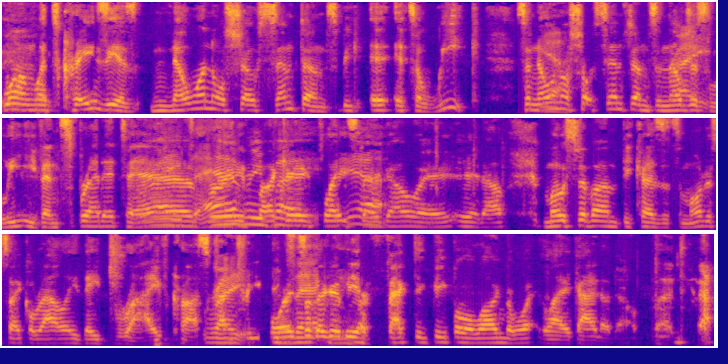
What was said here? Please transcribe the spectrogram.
Well, and what's crazy is no one will show symptoms. be- it- It's a week. So no one will show symptoms and they'll just leave and spread it to Right, every everybody. fucking place Yeah. they're going. You know, most of them, because it's a motorcycle rally, they drive cross country Right, for it. So they're going to be affecting people along the way. Like, I don't know. But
